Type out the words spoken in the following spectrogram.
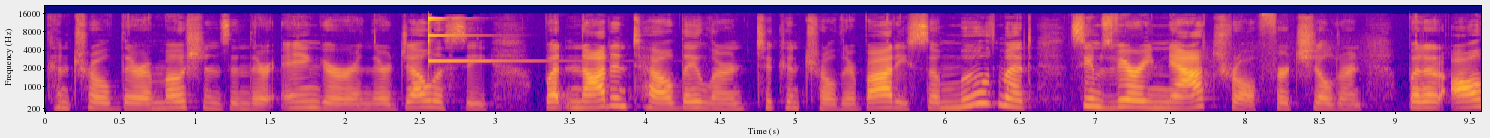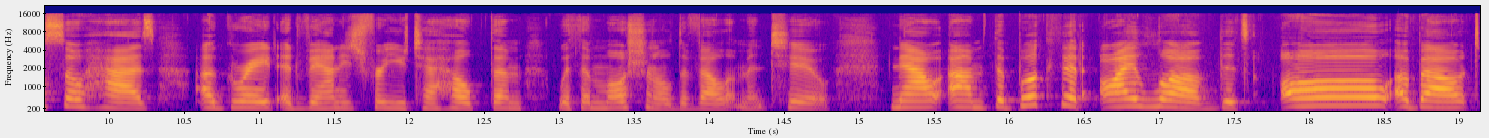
control their emotions and their anger and their jealousy, but not until they learn to control their body. So movement seems very natural for children, but it also has a great advantage for you to help them with emotional development too. Now, um, the book that I love that's all about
